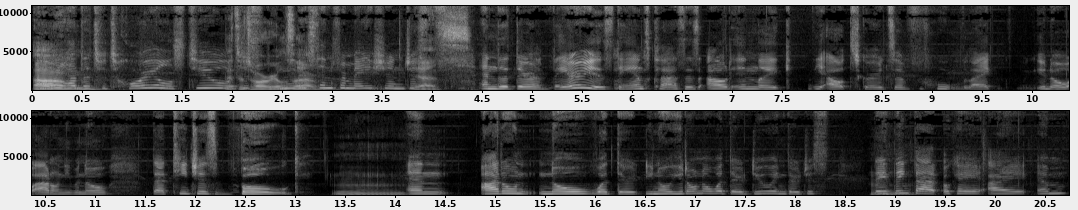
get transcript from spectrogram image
oh, we had the um, tutorials too. the just tutorials are- misinformation. Just Yes. and that there are various dance classes out in like the outskirts of who, like you know, I don't even know that teaches Vogue, mm, and I don't know what they're. You know, you don't know what they're doing. They're just they Hmm. think that okay, I am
